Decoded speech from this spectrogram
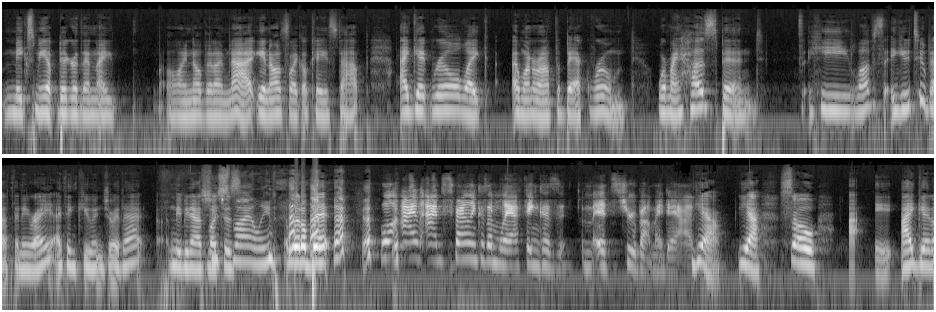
makes me up bigger than I oh, I know that I'm not. You know, it's like, okay, stop. I get real like I want to run out the back room where my husband he loves it. You too, Bethany, right? I think you enjoy that. Maybe not as She's much as smiling. a little bit. Well, I'm, I'm smiling because I'm laughing because it's true about my dad. Yeah, yeah. So I, I get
